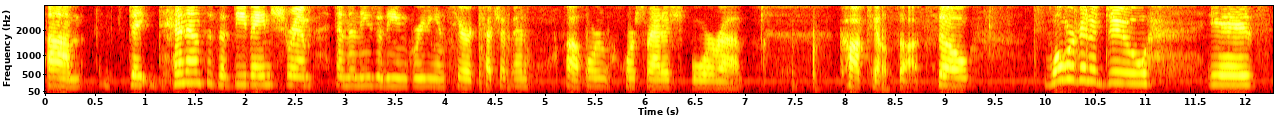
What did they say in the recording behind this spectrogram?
Um, 10 ounces of deveined shrimp, and then these are the ingredients here, ketchup and uh, horseradish for uh, cocktail sauce. So what we're going to do is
